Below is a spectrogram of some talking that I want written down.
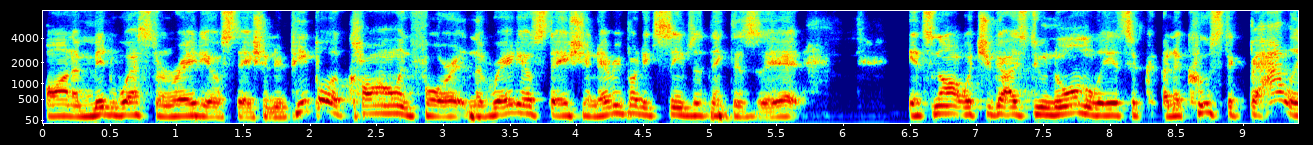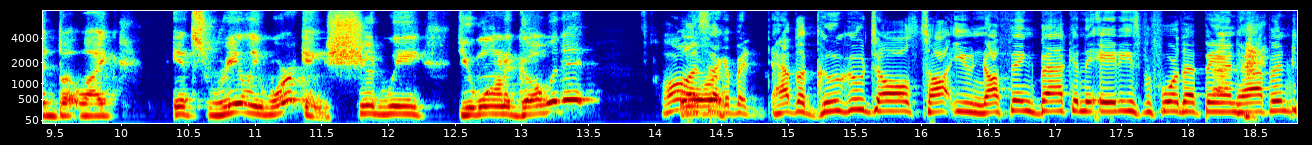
on a midwestern radio station and people are calling for it and the radio station everybody seems to think this is it. It's not what you guys do normally it's a, an acoustic ballad but like it's really working. Should we do you want to go with it Hold on a second, but have the Goo Goo Dolls taught you nothing back in the 80s before that band happened?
